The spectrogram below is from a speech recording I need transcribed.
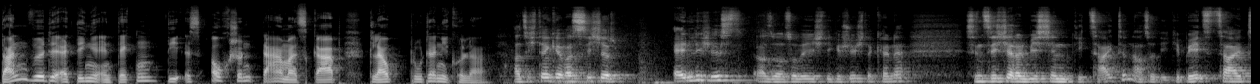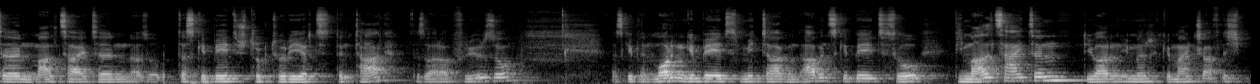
dann würde er Dinge entdecken, die es auch schon damals gab, glaubt Bruder Nikola. Also ich denke, was sicher ähnlich ist, also so wie ich die Geschichte kenne, sind sicher ein bisschen die Zeiten, also die Gebetszeiten, Mahlzeiten, also das Gebet strukturiert den Tag, das war auch früher so. Es gibt ein Morgengebet, Mittag- und Abendsgebet, so. Die Mahlzeiten, die waren immer gemeinschaftlich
